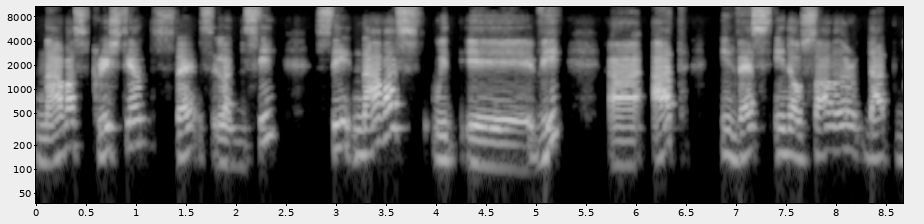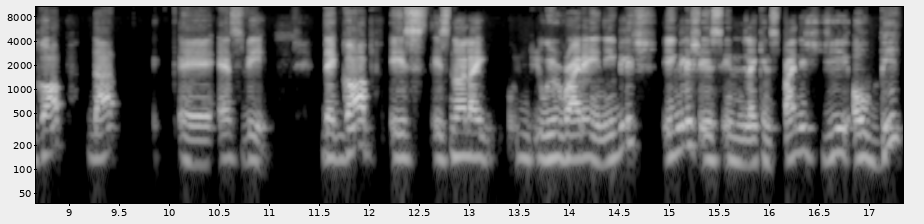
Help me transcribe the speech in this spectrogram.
Navas Christian, C, like C, C Navas with uh, V uh, at investinelsalvador.gob.sv the gob is is not like we write it in English. English is in like in Spanish, G O B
